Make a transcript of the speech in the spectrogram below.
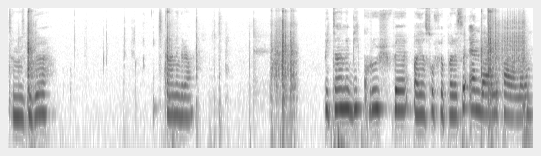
Gördüğünüz gibi 2 tane gram. Bir tane bir kuruş ve Ayasofya parası en değerli paralarım.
